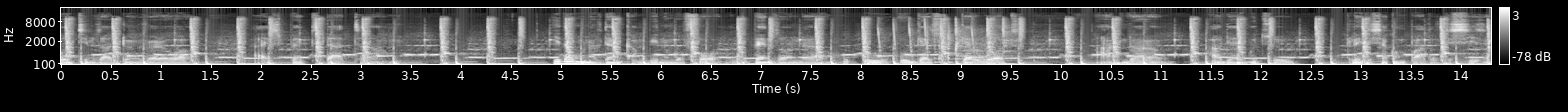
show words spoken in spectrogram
Both teams are doing very well. I expect that um, either one of them can be number four. It depends on uh, who, who gets get what and uh, how they're able to play the second part of the season.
